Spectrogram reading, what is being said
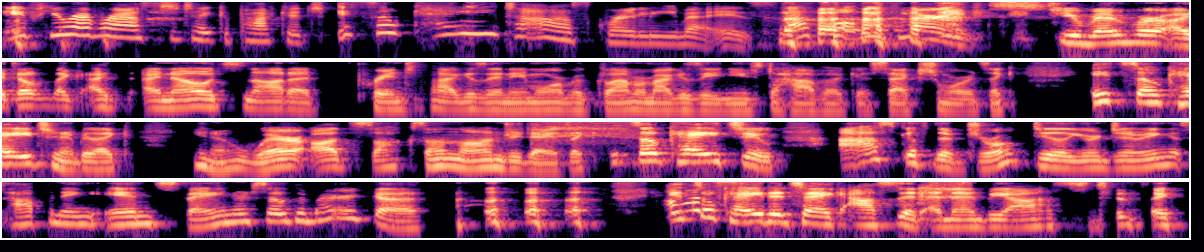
if you're ever asked to take a package, it's okay to ask where Lima is. That's what we've learned. Do you remember? I don't like. I I know it's not a print magazine anymore, but Glamour magazine used to have like a section where it's like, it's okay to and be like, you know, wear odd socks on laundry day. It's like it's okay to ask if the drug deal you're doing is happening in Spain or South America. it's okay to take acid and then be asked to think.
